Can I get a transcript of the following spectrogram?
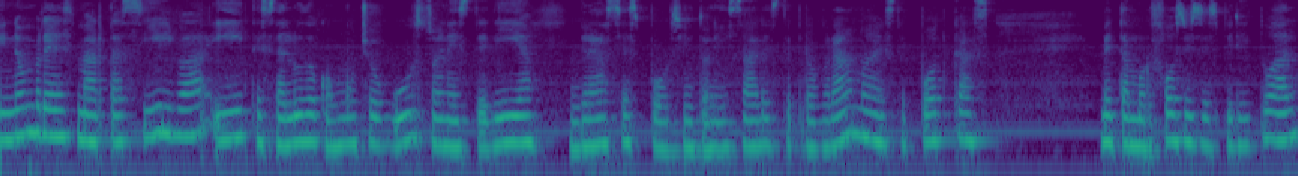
Mi nombre es Marta Silva y te saludo con mucho gusto en este día. Gracias por sintonizar este programa, este podcast Metamorfosis Espiritual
